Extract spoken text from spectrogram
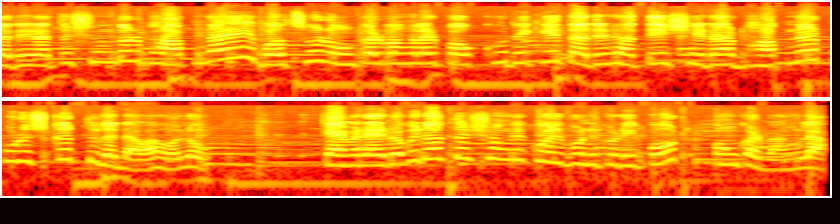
তাদের এত সুন্দর ভাবনায় এবছর ওঙ্কার বাংলার পক্ষ থেকে তাদের হাতে সেরা ভাবনার পুরস্কার তুলে দেওয়া হলো। ক্যামেরায় রবি দত্তের সঙ্গে কোয়েল বণিক রিপোর্ট ওঙ্কার বাংলা।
